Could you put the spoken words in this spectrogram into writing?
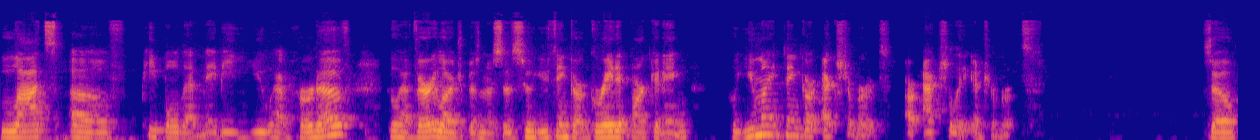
Lots of people that maybe you have heard of who have very large businesses who you think are great at marketing who you might think are extroverts are actually introverts. So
